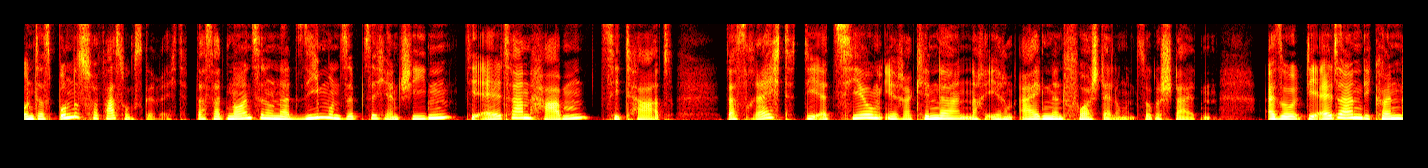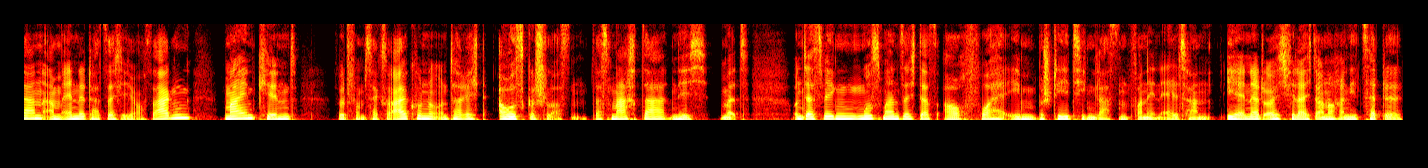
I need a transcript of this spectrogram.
Und das Bundesverfassungsgericht, das hat 1977 entschieden, die Eltern haben, Zitat, das Recht, die Erziehung ihrer Kinder nach ihren eigenen Vorstellungen zu gestalten. Also die Eltern, die können dann am Ende tatsächlich auch sagen, mein Kind wird vom Sexualkundeunterricht ausgeschlossen. Das macht da nicht mit. Und deswegen muss man sich das auch vorher eben bestätigen lassen von den Eltern. Ihr erinnert euch vielleicht auch noch an die Zettel,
